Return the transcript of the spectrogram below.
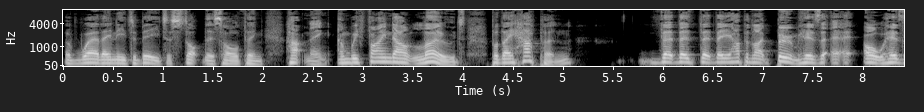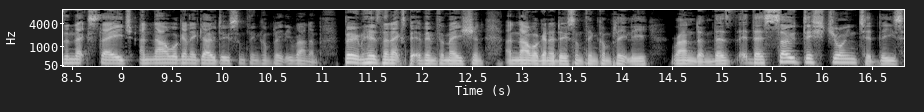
of where they need to be to stop this whole thing happening. And we find out loads, but they happen. They, they, they- they happen like boom. Here's the, uh, oh here's the next stage, and now we're going to go do something completely random. Boom. Here's the next bit of information, and now we're going to do something completely random. There's they're so disjointed these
